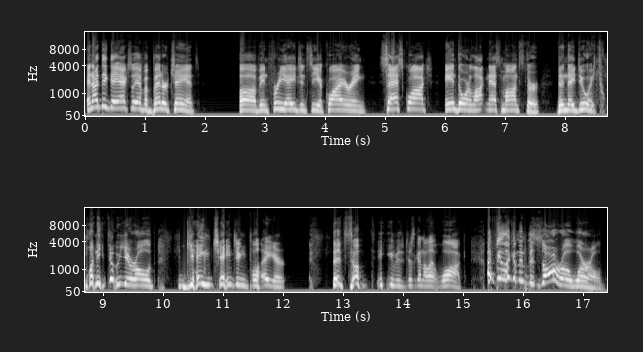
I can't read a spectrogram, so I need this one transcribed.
And I think they actually have a better chance of, in free agency, acquiring Sasquatch and or Loch Ness Monster than they do a 22-year-old game-changing player that some team is just going to let walk. I feel like I'm in Bizarro world.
